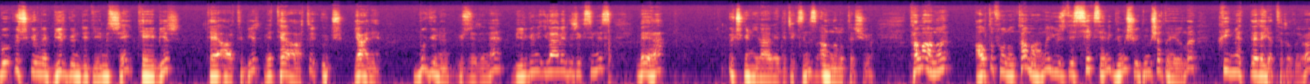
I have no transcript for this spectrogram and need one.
Bu 3 gün ve 1 gün dediğimiz şey T1, T artı 1 ve T artı 3. Yani bugünün üzerine bir günü ilave edeceksiniz veya 3 gün ilave edeceksiniz anlamı taşıyor. Tamamı 6 fonun tamamı %80'i gümüş ve gümüşe dayalı kıymetlere yatırılıyor.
